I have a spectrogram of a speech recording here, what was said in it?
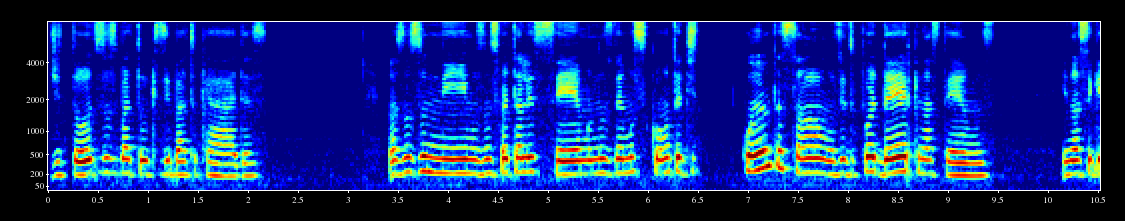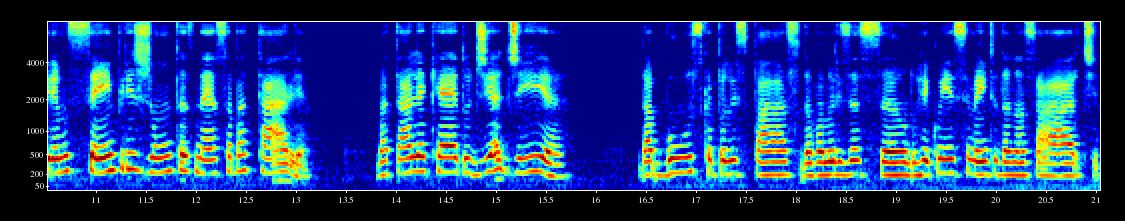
de todos os batuques e batucadas. Nós nos unimos, nos fortalecemos, nos demos conta de quantas somos e do poder que nós temos. E nós seguiremos sempre juntas nessa batalha. Batalha que é do dia a dia, da busca pelo espaço, da valorização, do reconhecimento da nossa arte,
